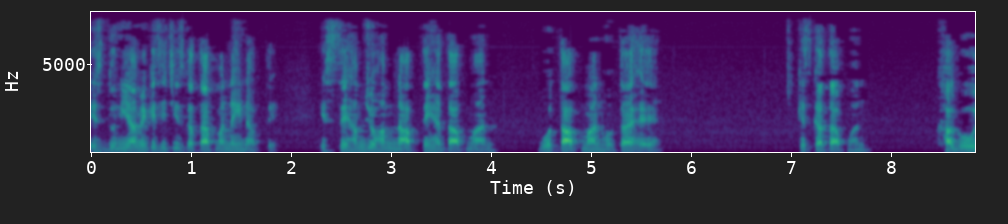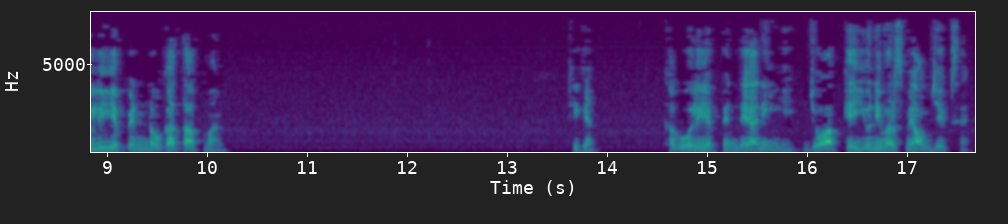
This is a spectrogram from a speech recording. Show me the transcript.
इस दुनिया में किसी चीज़ का तापमान नहीं नापते। इससे हम जो हम नापते हैं तापमान वो तापमान होता है किसका तापमान? खगोलीय पिंडों का तापमान। ठीक है? खगोलीय पिंड, यानी जो आपके यूनिवर्स में ऑब्जेक्ट्स हैं।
